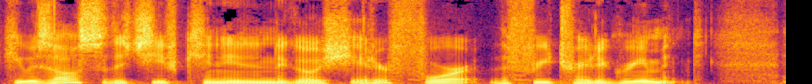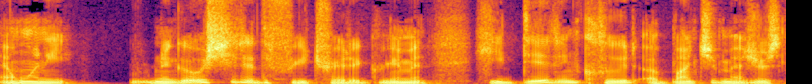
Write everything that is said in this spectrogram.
He was also the chief Canadian negotiator for the free trade agreement. And when he negotiated the free trade agreement, he did include a bunch of measures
